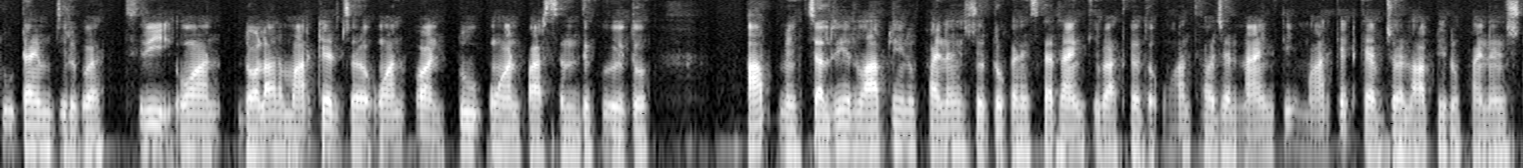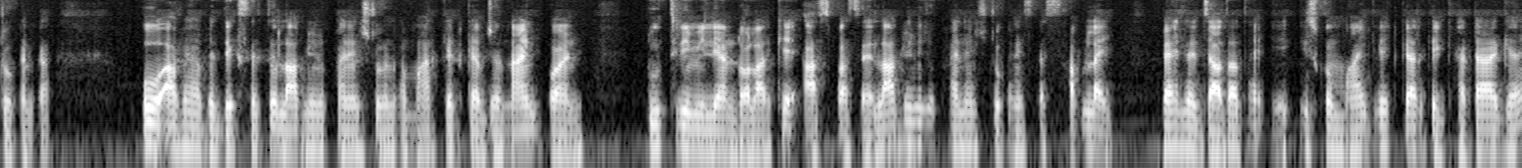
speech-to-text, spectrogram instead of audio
two time zero point three one dollar market जो है one point two one percent देखोगे तो आप में चल रही है लाभली इनू फाइनेंस जो टोकन है, इसका रैंक की बात करें तो one thousand ninety market cap जो है लाभली इनू फाइनेंस टोकन का। वो आप यहाँ पे देख सकते हो लाभली फाइनेंस टोकन का मार्केट कैप जो nine point two three million dollar के आसपास है लाभली जो फाइनेंस टोकन इसका सप्लाई पहले ज़्यादा था इसको माइग्रेट करके घटाया गया है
